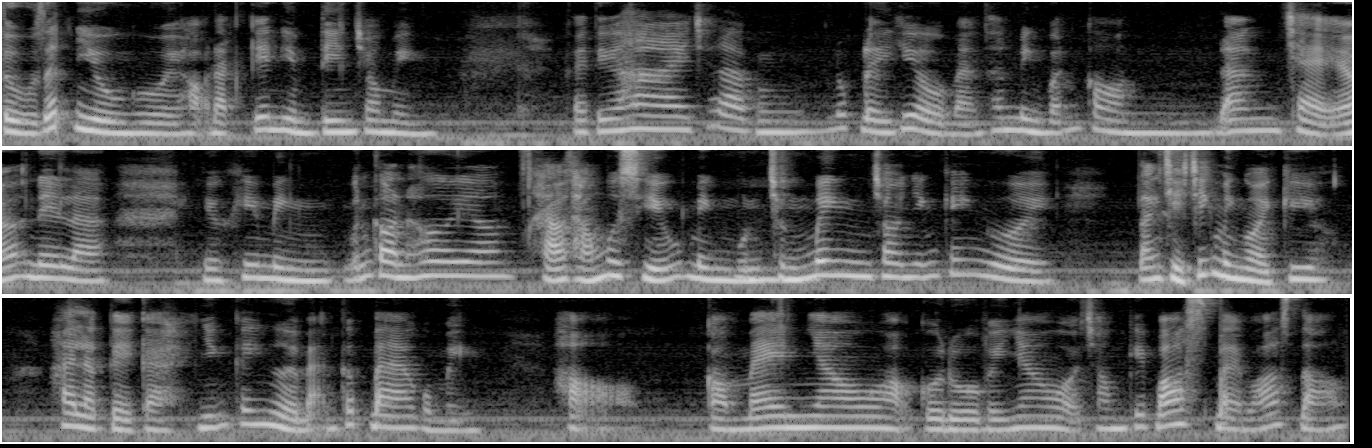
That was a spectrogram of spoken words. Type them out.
từ rất nhiều người họ đặt cái niềm tin cho mình cái thứ hai chắc là lúc đấy kiểu bản thân mình vẫn còn đang trẻ nên là nhiều khi mình vẫn còn hơi háo thắng một xíu mình muốn ừ. chứng minh cho những cái người đang chỉ trích mình ngoài kia hay là kể cả những cái người bạn cấp 3 của mình họ comment nhau họ cười đùa với nhau ở trong cái boss bài boss đó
